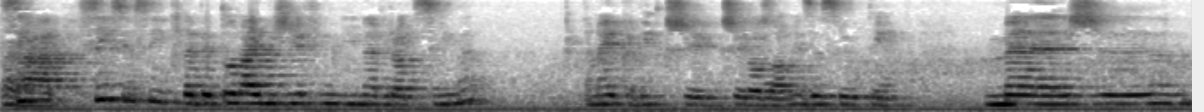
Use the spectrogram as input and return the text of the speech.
parar. Sim, sim, sim, sim. Portanto, é toda a energia feminina a vir ao de cima. Também acredito que chegue, que chegue aos homens a seu tempo. Mas, hum,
